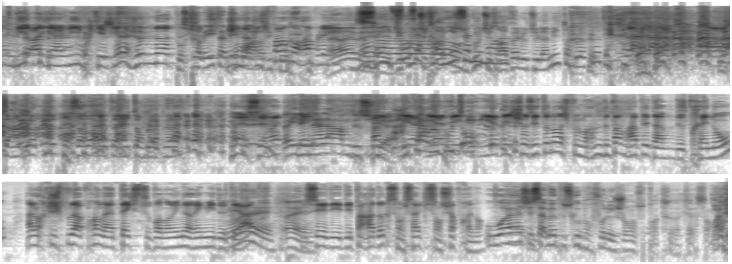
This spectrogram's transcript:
on me dit, ah, il y a un livre qui est bien, je le note. Pour Je- travailler ta je mémoire, n'arrive du pas à m'en rappeler. Ah ouais, mais Ça, du coup, tu te, travailler du sa coup, tu te mémoire. rappelles où tu l'as mis ton bloc-notes T'as un bloc-notes pour savoir où t'as mis ton bloc-notes c'est vrai. Ah, il a Mais- une alarme dessus. mais Il y a- perd il y a le des- bouton. Il y a des choses étonnantes. Je peux me- ne pas me rappeler d'un de prénom, alors que je peux apprendre un texte pendant une heure et demie de théâtre. Ouais, ouais. C'est des, des paradoxes comme ça qui sont surprenants. Ouais, c'est ça, mais parce que parfois les gens, c'est pas très intéressant. Voilà.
